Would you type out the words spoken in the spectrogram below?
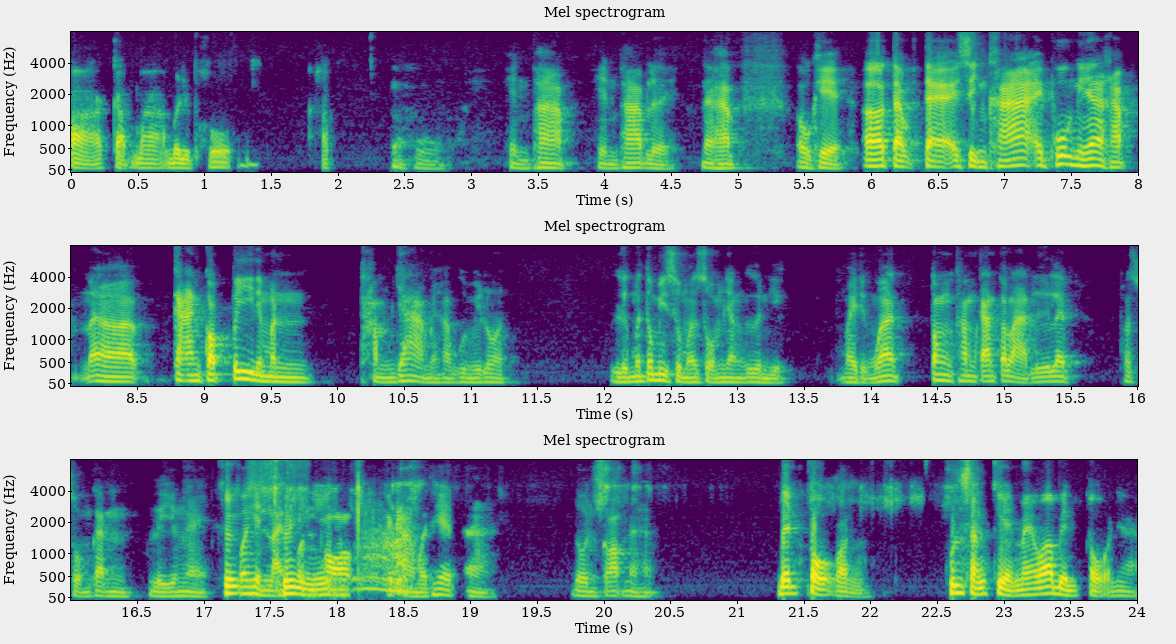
ปลากลับมาบริโภคโอ้โหเห็นภาพเห็นภาพเลย นะครับโอเคเออแต่แต่ไอสินค้าไอพวกเนี้ยครับเอ่อการก๊อปปี้เนี่ยมันทำยากไหมครับ คุณวิโรจน์หรือมันต้องมีส่วนผสมอย่างอื่นอีก หมายถึงว่าต้องทำการตลาดหรืออะไรผสมกันหรือยังไงคือเพราะเห็นหลายคือคอนย่างนี้พอไปต่างประเทศอ่าโดนก๊อปนะครับเบนโตะก่อน คุณสังเกตไหมว่าเบนโตะเนี่ย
